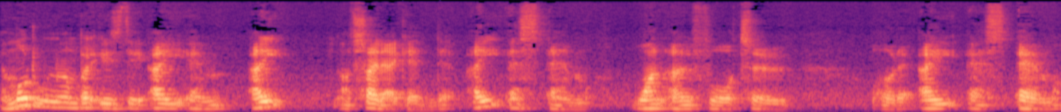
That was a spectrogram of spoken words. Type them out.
The model number is the AM8 I'll say that again the ASM 1042 or the ASM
